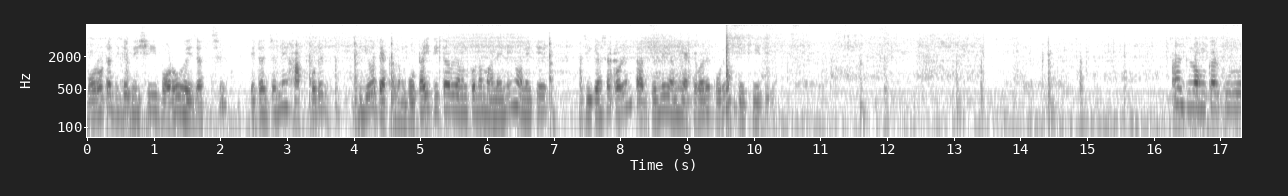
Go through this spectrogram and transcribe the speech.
বড়টা দিলে বেশি বড় হয়ে যাচ্ছে। এটার জন্য হাফ করে দিয়েও দেখালাম। গোটাই দিতে হবে এমন কোনো মানে নেই। অনেকে জিজ্ঞাসা করেন, তার জন্যই আমি একেবারে করে দেখিয়ে দিলাম। আর লঙ্কার গুঁড়ো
